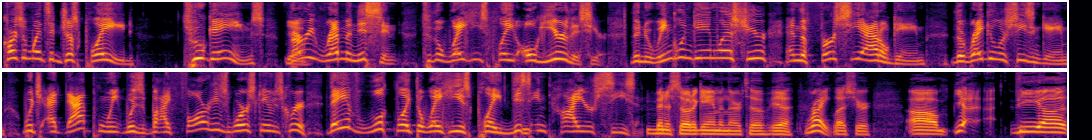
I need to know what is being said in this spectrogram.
Carson Wentz had just played two games very yeah. reminiscent to the way he's played all year this year. The New England game last year and the first Seattle game, the regular season game, which at that point was by far his worst game of his career. They have looked like the way he has played this entire season. Minnesota game in there too. Yeah. Right. Last year. Um, yeah, the uh,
